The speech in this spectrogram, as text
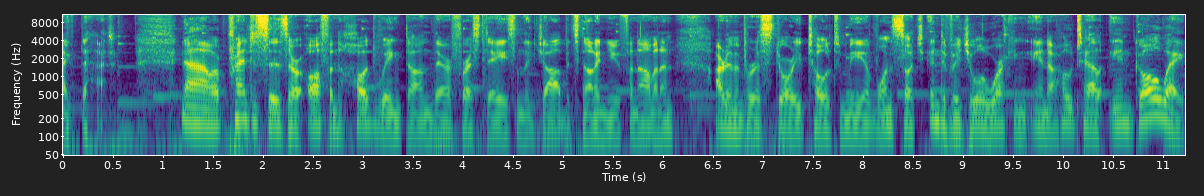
like that. Now, apprentices are often hoodwinked on their first days on the job. It's not a new phenomenon. I remember a story told to me of one such individual working in a hotel in Galway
